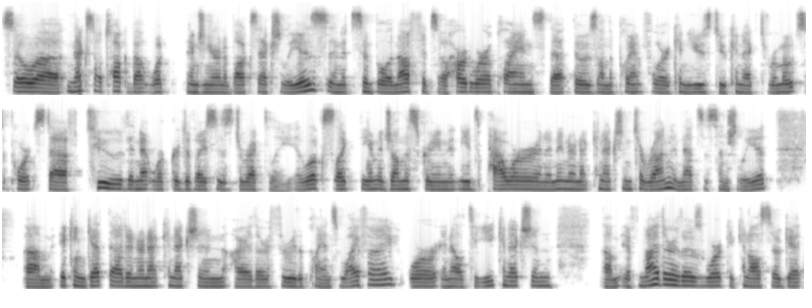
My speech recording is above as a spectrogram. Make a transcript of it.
So uh, next I'll talk about what Engineer in a Box actually is, and it's simple enough. It's a hardware appliance that those on the plant floor can use to connect remote support staff to the network or devices directly. It looks like the image on the screen. It needs power and an internet connection to run, and that's essentially it. Um, it can get that internet connection either through the plant's Wi-Fi or an LTE connection. Um, if neither of those work, it can also get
